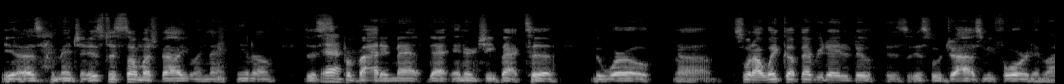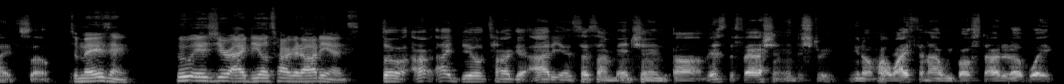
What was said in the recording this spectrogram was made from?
You know, as I mentioned, it's just so much value in that. You know, just yeah. providing that that energy back to the world. Uh, it's what I wake up every day to do. Is is what drives me forward in life. So it's amazing. Who is your ideal target audience? So our ideal target audience, as I mentioned, um, is the fashion industry. You know, my wife and I, we both started up Wake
